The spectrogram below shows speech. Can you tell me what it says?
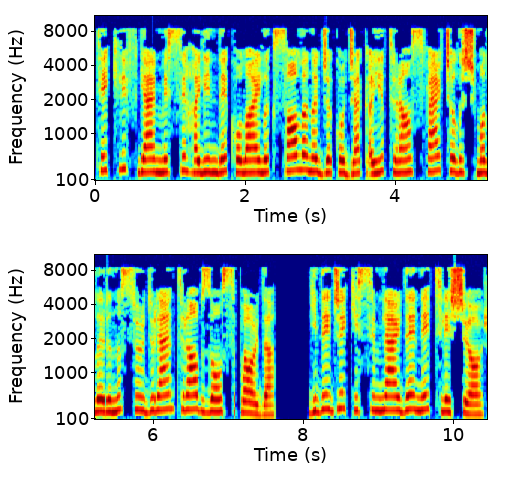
Teklif gelmesi halinde kolaylık sağlanacak Ocak ayı transfer çalışmalarını sürdüren Trabzonspor'da. Gidecek isimler de netleşiyor.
